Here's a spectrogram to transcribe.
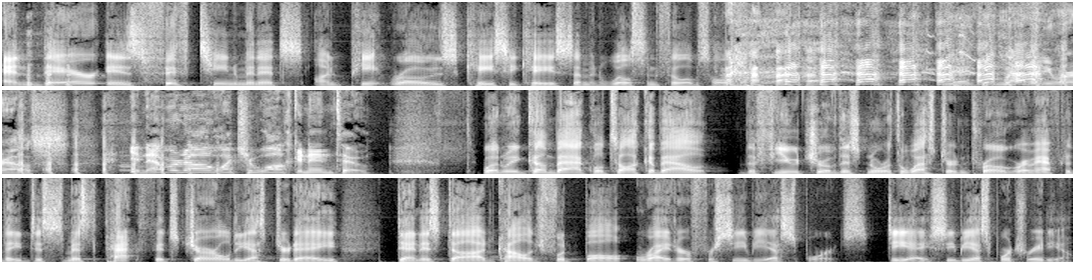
And there is 15 minutes on Pete Rose, Casey Kasem, and Wilson Phillips Hold on. You ain't getting that anywhere else. You never know what you're walking into. when we come back, we'll talk about the future of this Northwestern program after they dismissed Pat Fitzgerald yesterday. Dennis Dodd, college football writer for CBS Sports. DA, CBS Sports Radio.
